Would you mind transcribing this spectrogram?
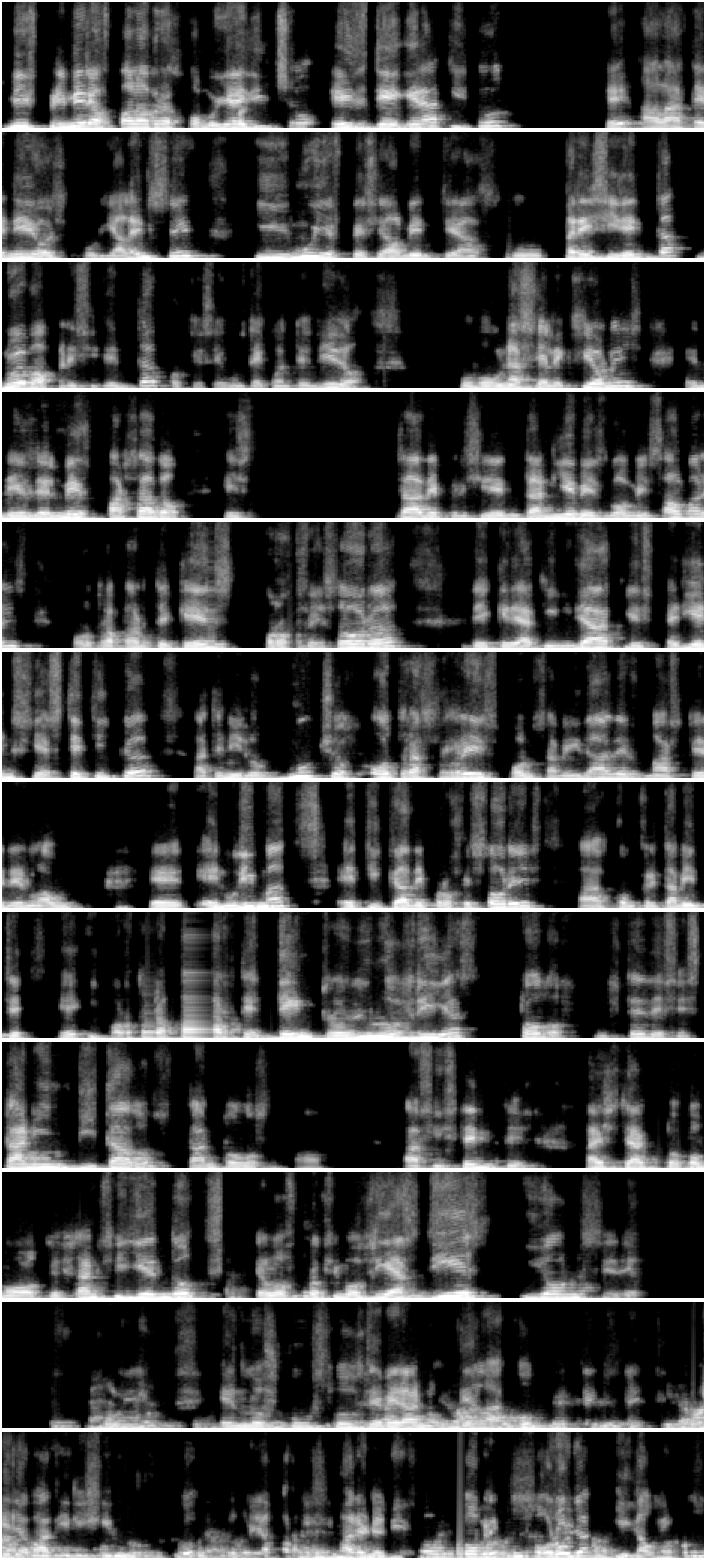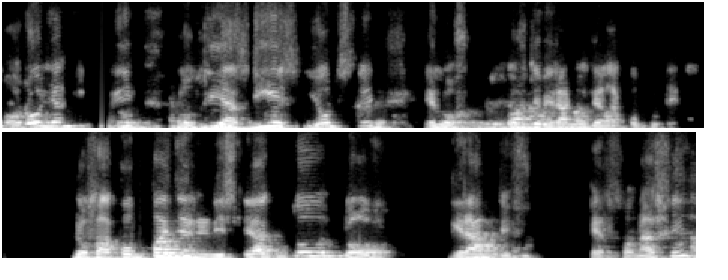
mis primeras palabras, como ya he dicho, es de gratitud eh, al Ateneo Escurialense y muy especialmente a su presidenta, nueva presidenta, porque según tengo entendido, hubo unas elecciones, desde el mes pasado está de presidenta Nieves Gómez Álvarez, por otra parte que es profesora de creatividad y experiencia estética, ha tenido muchas otras responsabilidades, máster en la eh, en UDIMA, ética de profesores, ah, concretamente, eh, y por otra parte, dentro de unos días, todos ustedes están invitados, tanto los asistentes a este acto como los que están siguiendo, en los próximos días 10 y 11 de en los cursos de verano de la competencia, ella va a dirigir un curso, yo voy a participar en el mismo, sobre Sorolla y Gaudí. Sorolla y los días 10 y 11 en los cursos de verano de la competencia. Nos acompañan en este acto dos grandes personajes,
